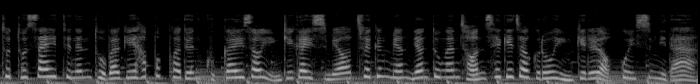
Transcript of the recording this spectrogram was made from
토토 사이트는 도박이 합법화된 국가에서 인기가 있으며 최근 몇 년 동안 전 세계적으로 인기를 얻고 있습니다.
